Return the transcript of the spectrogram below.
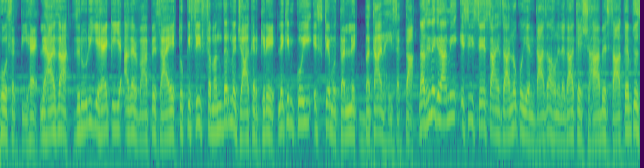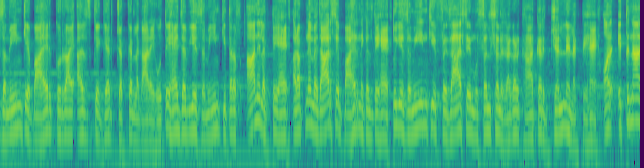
हो सकती है। लिहाजा ज़रूरी यह है कि ये अगर वापस आए तो किसी समंदर में जाकर गिरे, लेकिन कोई इसके मुतल बता नहीं सकता। नाजरीन ग्रामी इसी से साइंसदानों को ये अंदाज़ा होने लगा कि शहाब साकिब जो ज़मीन के बाहर कुर्रा अज के गिर चक्कर लगा रहे होते हैं, जब ये ज़मीन की तरफ़ आने लगते हैं और अपने मैदार से बाहर निकलते हैं तो ये ज़मीन की फिजा से मुसलसल रगड़ खाकर जलने लगते हैं और इतना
